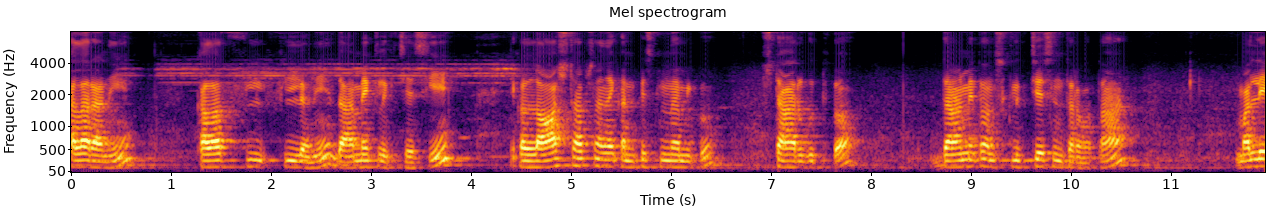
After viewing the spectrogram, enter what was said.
కలర్ అని. కలర్ ఫిల్ ఫిల్ అని దాని మీద క్లిక్ చేసి ఇక్కడ లాస్ట్ ఆప్షన్ అనేది కనిపిస్తుందా మీకు? స్టార్ గుర్తుతో. దాని మీద వన్స్ క్లిక్ చేసిన తర్వాత మళ్ళీ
